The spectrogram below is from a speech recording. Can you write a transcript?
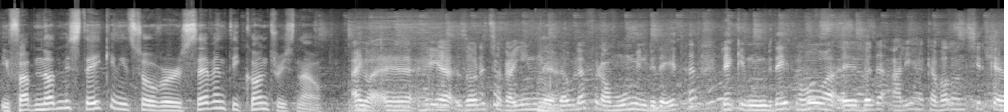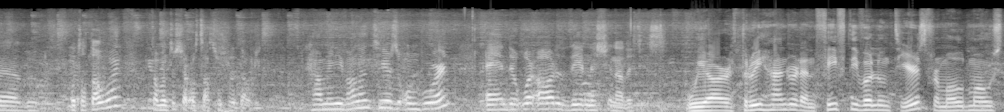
if I'm not mistaken, it's over 70 countries now. أيوه آه، هي زارت 70 دوله في العموم من بدايتها لكن من بدايه ما هو آه، بدا عليها كفولنتير كمتطوع 18 أو 19 دوله How many volunteers on board and what are their nationalities? We are 350 volunteers from almost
